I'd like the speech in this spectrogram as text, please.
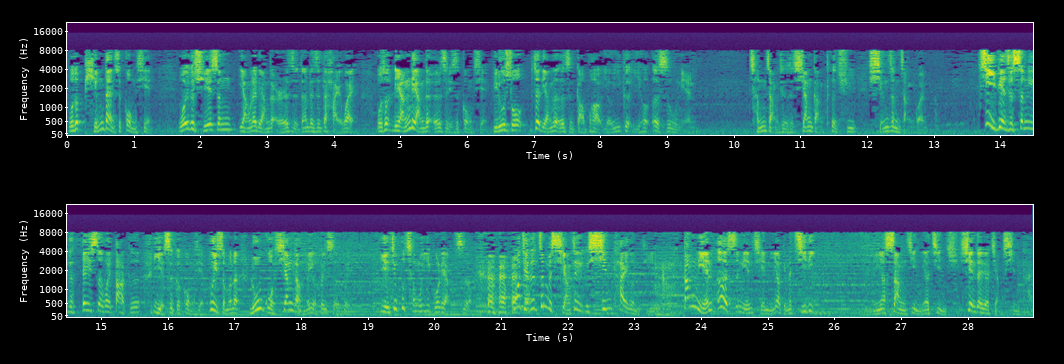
我的平淡是贡献。我一个学生养了两个儿子，当然是在海外。我说两两个儿子也是贡献。比如说这两个儿子搞不好有一个以后二十五年成长就是香港特区行政长官，即便是生一个黑社会大哥也是个贡献。为什么呢？如果香港没有黑社会，也就不成为一国两制了。我觉得这么想，这有个心态问题。当年二十年前你要给他激励，你要上进，你要进取。现在要讲心态，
